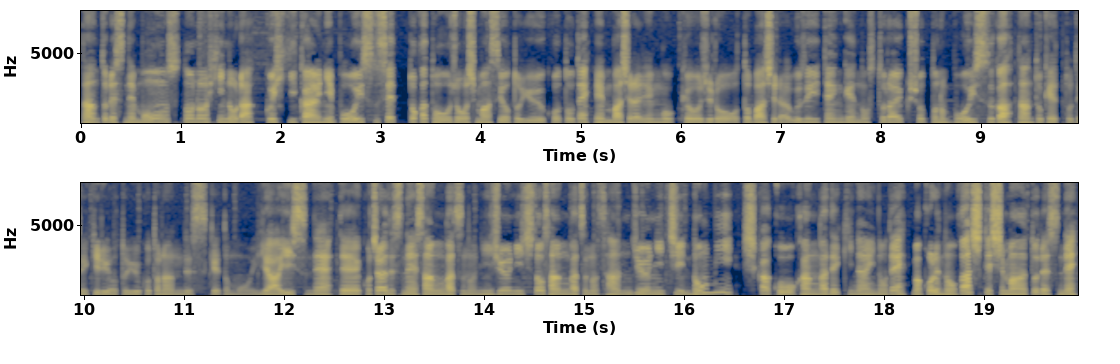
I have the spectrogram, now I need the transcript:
なんとですね、モンストの日のラック引き換えにボイスセットが登場しますよということで、縁柱煉獄教授郎、音柱、宇髄天元のストライクショットのボイスがなんとゲットできるよということなんですけども、いや、いいっすね。で、こちらですね、3月の20日と3月の30日のみしか交換ができないので、まあ、これ逃してしまうとですね、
